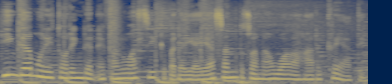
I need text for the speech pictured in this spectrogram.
hingga monitoring dan evaluasi kepada Yayasan Pesona Walahar Kreatif.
